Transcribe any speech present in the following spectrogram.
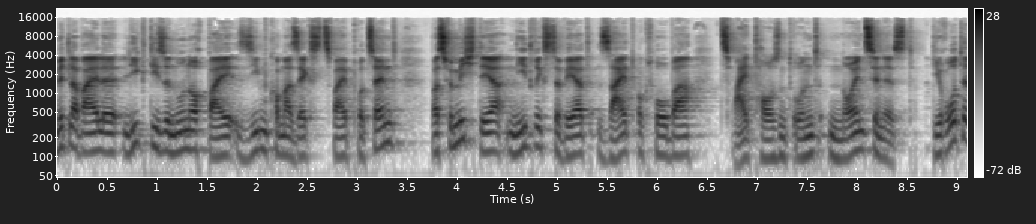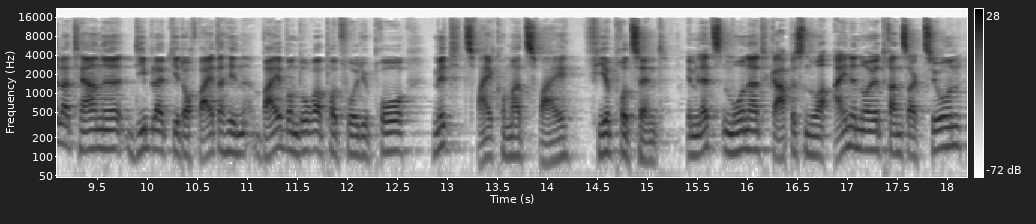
Mittlerweile liegt diese nur noch bei 7,62%, was für mich der niedrigste Wert seit Oktober 2019 ist. Die rote Laterne, die bleibt jedoch weiterhin bei Bondora Portfolio Pro mit 2,24%. Im letzten Monat gab es nur eine neue Transaktion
